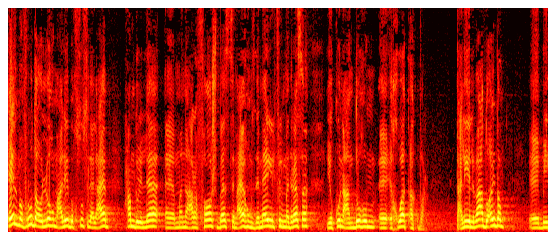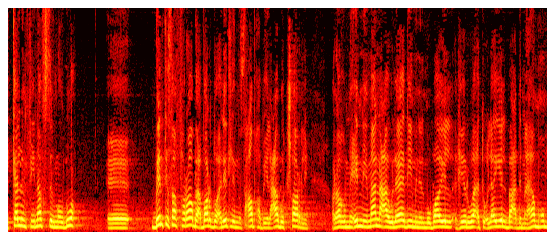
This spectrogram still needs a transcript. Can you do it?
إيه المفروض أقول لهم عليه بخصوص الألعاب؟ الحمد لله ما نعرفهاش بس معاهم زمايل في المدرسة يكون عندهم إخوات أكبر. التعليق اللي بعده أيضا بيتكلم في نفس الموضوع. بنتي صف رابع برضه قالت لي إن أصحابها بيلعبوا تشارلي. رغم إني منع أولادي من الموبايل غير وقت قليل بعد مهامهم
